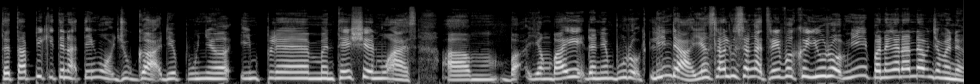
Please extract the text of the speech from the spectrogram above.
Tetapi kita nak tengok juga dia punya implementation Muaz. Um, yang baik dan yang buruk. Linda, yang selalu sangat travel ke Europe ni, pandangan anda macam mana?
